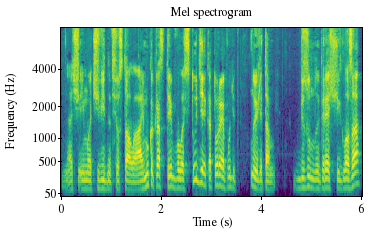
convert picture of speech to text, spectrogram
ему очевидно все стало. А ему как раз требовалась студия, которая будет, ну, или там безумно горящие глаза,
